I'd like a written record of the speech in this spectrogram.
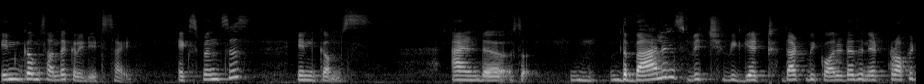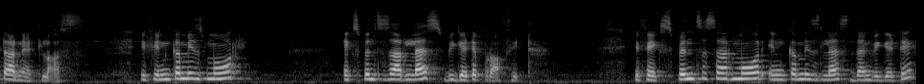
incomes on the credit side. Expenses, incomes. And uh, so the balance which we get that we call it as a net profit or net loss. If income is more, expenses are less, we get a profit. If expenses are more, income is less, then we get a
